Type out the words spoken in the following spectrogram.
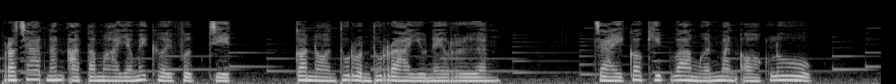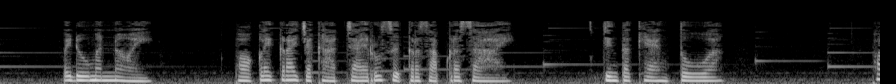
เพราะชาตินั้นอาตมายังไม่เคยฝึกจิต ก็นอนทุรนทุรายอยู่ในเรือน ใจก็คิดว่าเหมือนมันออกลูก ไปดูมันหน่อย พอใกล้ๆจะขาดใจรู้สึกกระสับกระส่าย จึงตะแคงตัว พอ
